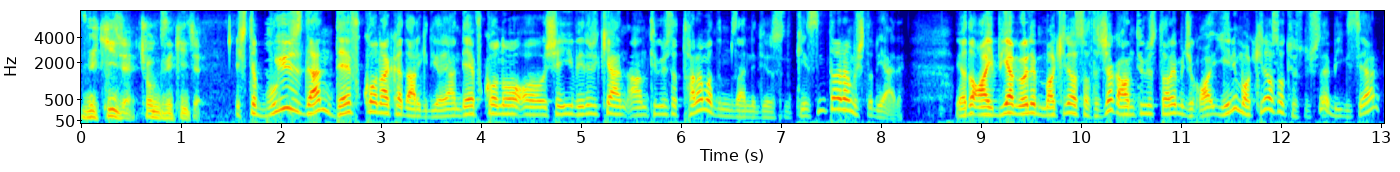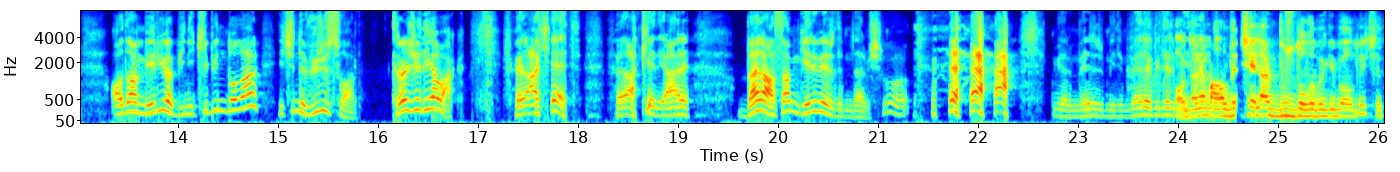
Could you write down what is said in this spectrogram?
Zekice, çok zekice. İşte bu yüzden Defcon'a kadar gidiyor. Yani Defcon o, şeyi verirken antivirüse taramadın mı zannediyorsun? Kesin taramıştır yani. Ya da IBM öyle bir makine satacak, antivirüs taramayacak. Ay, Yeni makine satıyorsun işte bilgisayar. Adam veriyor 1000-2000 dolar, içinde virüs var. Trajediye bak. Felaket. Felaket. Yani ben alsam geri verirdim dermişim ama. Bilmiyorum verir miydim, verebilir miydim? dönem aldığın şeyler buzdolabı gibi olduğu için.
